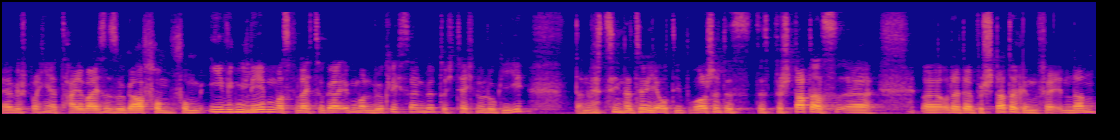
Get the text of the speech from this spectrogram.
Äh, wir sprechen ja teilweise sogar vom, vom ewigen Leben, was vielleicht sogar irgendwann möglich sein wird durch Technologie dann wird sich natürlich auch die Branche des, des Bestatters äh, äh, oder der Bestatterin verändern.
